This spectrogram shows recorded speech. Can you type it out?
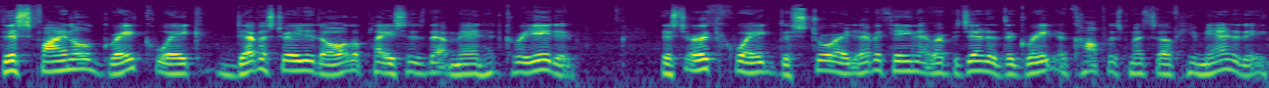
This final great quake devastated all the places that man had created. This earthquake destroyed everything that represented the great accomplishments of humanity.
